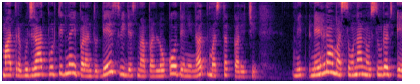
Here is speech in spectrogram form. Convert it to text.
માત્ર ગુજરાત પૂરતી જ નહીં, પરંતુ દેશ વિદેશમાં પણ લોકો તેને નતમસ્તક કરે છે. નેહડામાં સોનાનો સૂરજ એ,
